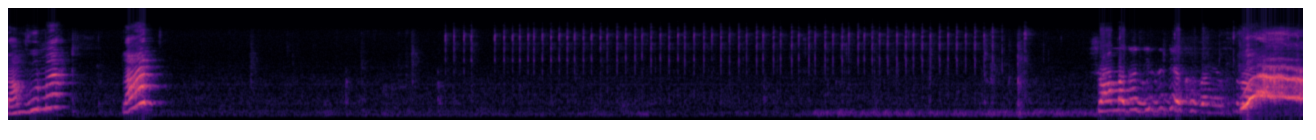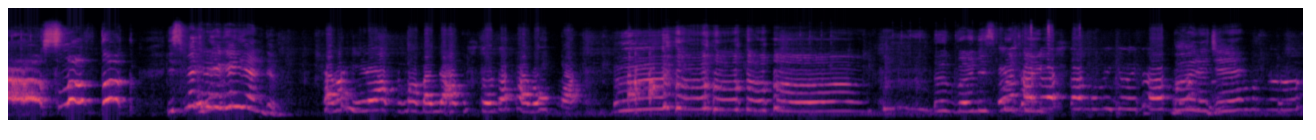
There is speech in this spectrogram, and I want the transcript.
Lan vurma. Lan. Şu an Maga gizli diye kazanıyorsun. Wow, Slav Dog. İsmet Rege'yi yendim. Sana hile yaptım ama bende 64'e tane ok var. ben İsmet Evet Rege. arkadaşlar bu videoyu da Böylece- bulunuyoruz.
